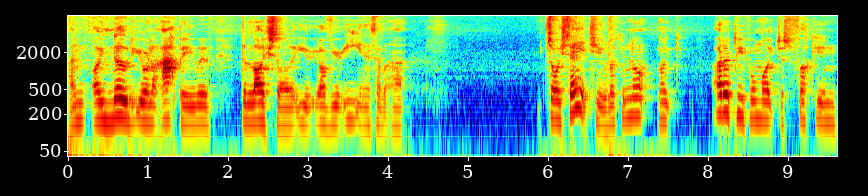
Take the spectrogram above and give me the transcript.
and I know that you're not happy with the lifestyle that you of your eating and stuff like that. So I say it to you, like I'm not like other people might just fucking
